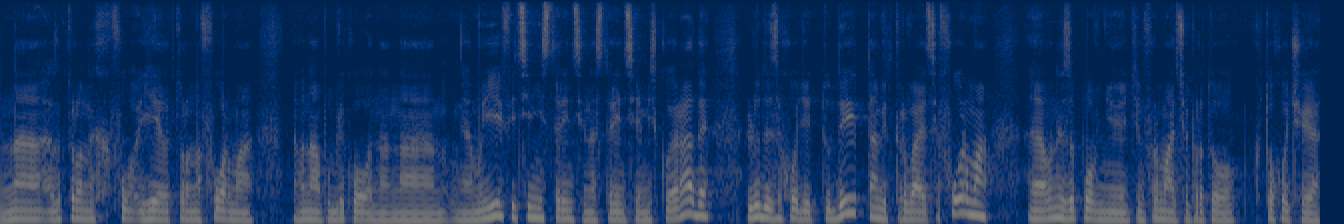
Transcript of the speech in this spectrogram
на електронних є електронна форма, вона опублікована на е, моїй офіційній сторінці, на сторінці міської ради. Люди заходять туди, там відкривається форма, вони заповнюють інформацію про того, хто хоче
